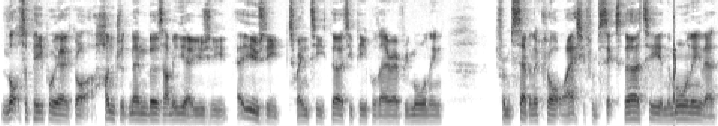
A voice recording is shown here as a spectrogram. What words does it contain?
lots of people. Yeah, got 100 members. I mean, yeah, usually usually 20, 30 people there every morning from seven o'clock, or actually from six thirty in the morning. There are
